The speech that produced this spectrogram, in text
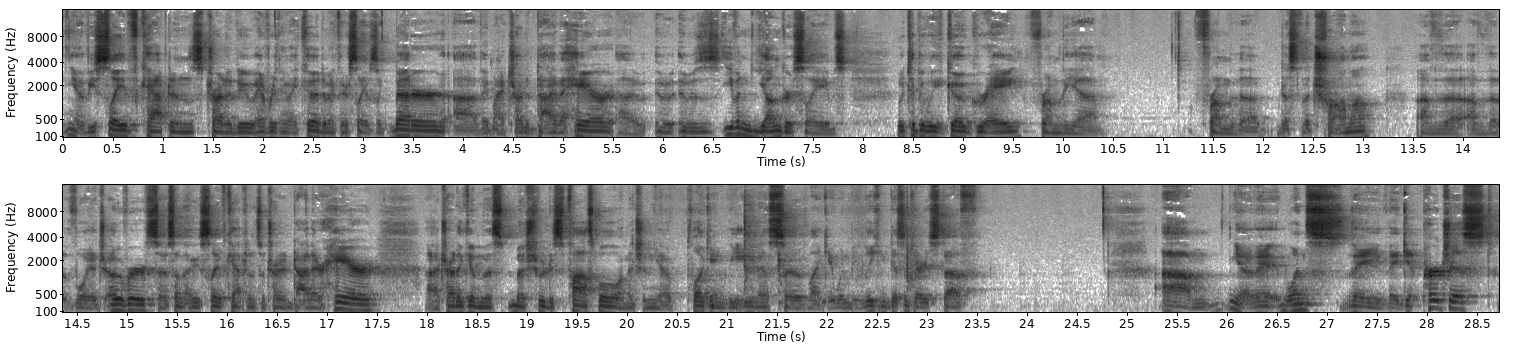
you know, these slave captains try to do everything they could to make their slaves look better. Uh, they might try to dye the hair. Uh, it, it, was even younger slaves would typically go gray from the uh, from the just the trauma of the of the voyage over. So some of these slave captains would try to dye their hair, uh, try to give them as much food as possible. I mentioned you know plugging the anus so like it wouldn't be leaking dysentery stuff. Um, you know, they once they they get purchased,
